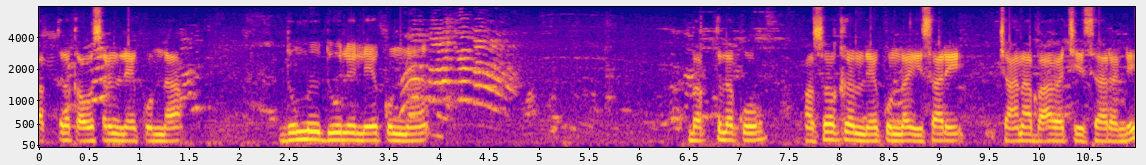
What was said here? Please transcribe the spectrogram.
భక్తులకు అవసరం లేకుండా దుమ్ము ధూళి లేకుండా భక్తులకు అసౌకర్యం లేకుండా ఈసారి చాలా బాగా చేశారండి.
